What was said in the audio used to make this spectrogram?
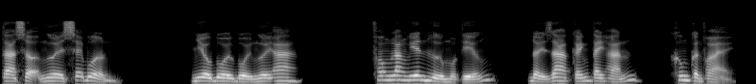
ta sợ ngươi sẽ buồn. Nhiều bồi bồi người a. Phong lăng yên hừ một tiếng, đẩy ra cánh tay hắn, không cần phải,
